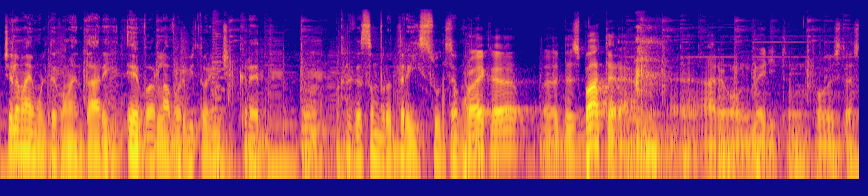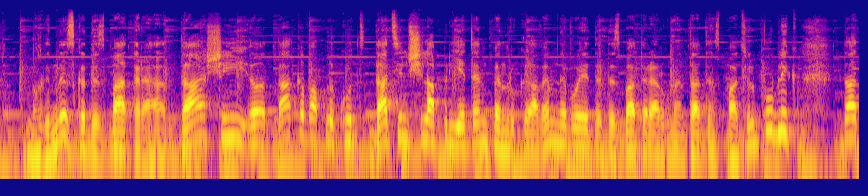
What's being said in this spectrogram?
Cele mai multe comentarii ever la Vorbitorinci, cred. Cred că sunt vreo 300. Sau mă. probabil că uh, dezbaterea uh, are un merit în povestea asta. Mă gândesc că dezbaterea, da, și uh, dacă v-a plăcut, dați-l și la prieteni, pentru că avem nevoie de dezbatere argumentată în spațiul public. Da,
